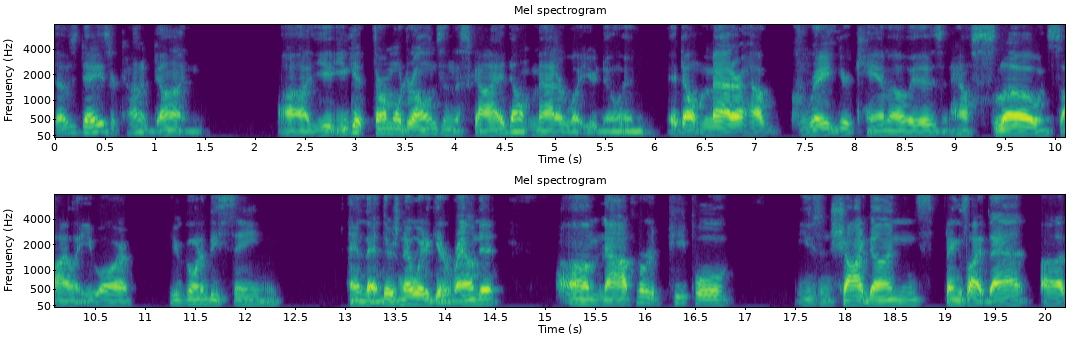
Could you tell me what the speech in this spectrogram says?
Those days are kind of done. Uh, you you get thermal drones in the sky. It don't matter what you're doing. It don't matter how great your camo is and how slow and silent you are. You're going to be seen, and that there's no way to get around it. Um, now I've heard of people using shotguns, things like that. Uh,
